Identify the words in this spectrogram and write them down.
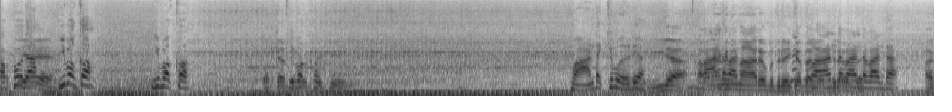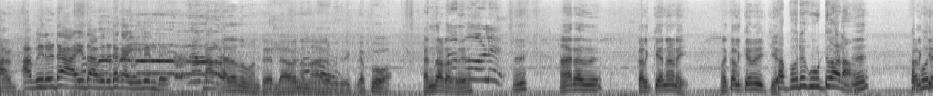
പപ്പു ഈ പൊക്കോ. ഈ പൊക്കോ. കുറച്ചടുത്തേക്ക് ഇവക്ക്. എടുത്തേക്ക് വേണ്ട വേണ്ട. വേണ്ട അവരുടെ ആയുധം അവരുടെ കയ്യിലുണ്ട്. അതൊന്നും മനസ്സിലല്ല അവനൊന്നും ആരും ഉപദ്രവിക്കില്ല. പോവാ എന്താടത്? ഏ? ആരത്? കളിക്കാനാണേ. അത് കളിക്കാൻ വെക്കുക പപ്പുവിന് കൂട്ടുവാണോ ഏ? പപ്പുവിന്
